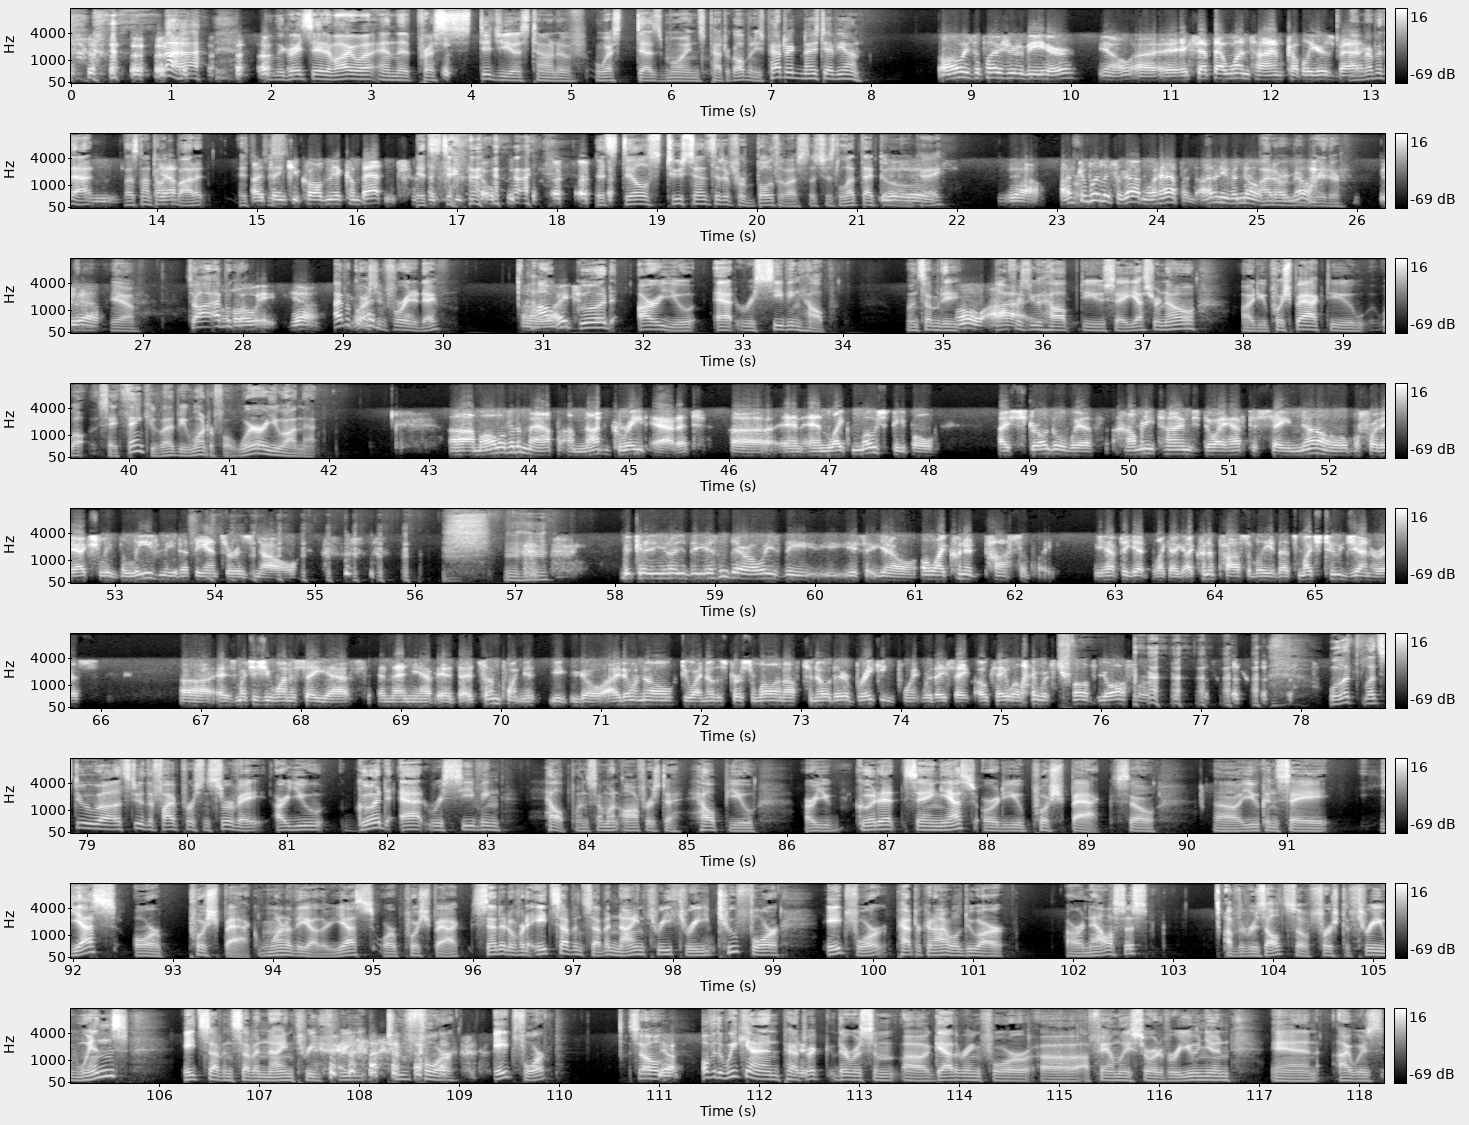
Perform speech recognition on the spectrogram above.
from the great state of Iowa and the prestigious town of West Des Moines, Patrick Albanese. Patrick, nice to have you on. Always a pleasure to be here. You know, uh, except that one time, a couple of years back. I remember that. And, Let's not talk yeah, about it. It's I just, think you called me a combatant. It's it's still too sensitive for both of us. Let's just let that go, okay? Yeah, I've completely forgotten what happened. I don't even know. I don't remember I either. yeah, yeah. So I have a, Although, yeah. I have a Go question ahead. for you today. All How right. good are you at receiving help? When somebody Oh, offers I- you help, do you say yes or no? Or do you push back? Do you well say thank you? That'd be wonderful. Where are you on that? Uh, I'm all over the map. I'm not great at it, uh, and and like most people, I struggle with how many times do I have to say no before they actually believe me that the answer is no. hmm Because you know, isn't there always the you say, you know, oh, I couldn't possibly. You have to get like I, I couldn't possibly. That's much too generous. Uh, as much as you want to say yes, and then you have at, at some point you, you go, I don't know. Do I know this person well enough to know their breaking point where they say, okay, well, I withdraw the offer. Well, let's let's do uh, let's do the five person survey. Are you good at receiving help when someone offers to help you? Are you good at saying yes, or do you push back? So uh, you can say yes or push back, one or the other, yes or push back. Send it over to 877 933 2484. Patrick and I will do our, our analysis of the results. So, first to three wins 877 933 2484. So, Yep. Over the weekend, Patrick, there was some uh, gathering for uh, a family sort of reunion, and I was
